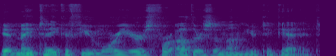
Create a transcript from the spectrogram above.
It may take a few more years for others among you to get it,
